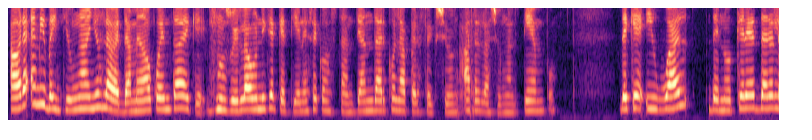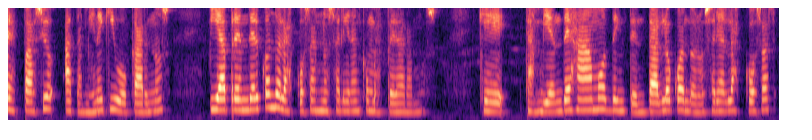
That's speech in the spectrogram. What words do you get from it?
Ahora en mis 21 años la verdad me he dado cuenta de que no soy la única que tiene ese constante andar con la perfección a relación al tiempo, de que igual de no querer dar el espacio a también equivocarnos, y aprender cuando las cosas no salieran como esperáramos, que también dejábamos de intentarlo cuando no salían las cosas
